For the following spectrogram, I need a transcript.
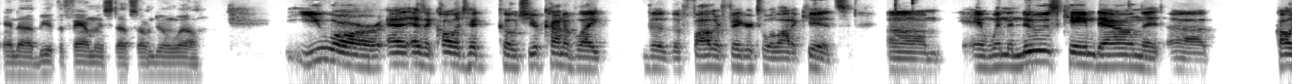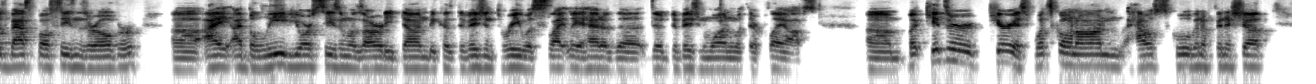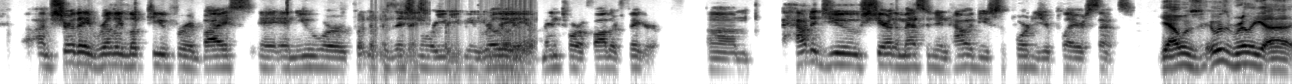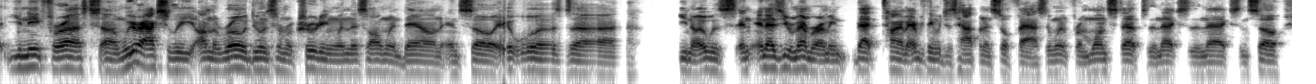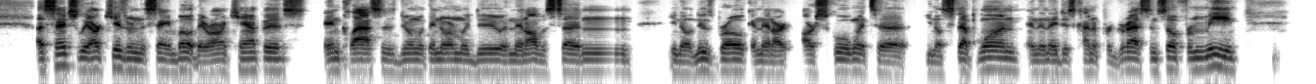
and uh, be with the family and stuff. So I'm doing well you are as a college head coach you're kind of like the the father figure to a lot of kids. Um, and when the news came down that uh, college basketball seasons are over uh, I, I, believe your season was already done because division three was slightly ahead of the, the division one with their playoffs. Um, but kids are curious what's going on? How's school going to finish up? I'm sure they really look to you for advice and you were put in a position where you could be really a mentor a father figure um, how did you share the message, and how have you supported your players since? Yeah, it was it was really uh, unique for us. Um, we were actually on the road doing some recruiting when this all went down, and so it was, uh, you know, it was. And, and as you remember, I mean, that time everything was just happening so fast. It went from one step to the next to the next, and so essentially our kids were in the same boat. They were on campus in classes doing what they normally do, and then all of a sudden you know news broke and then our our school went to you know step one and then they just kind of progressed. And so for me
